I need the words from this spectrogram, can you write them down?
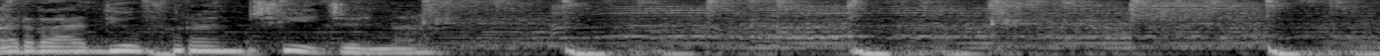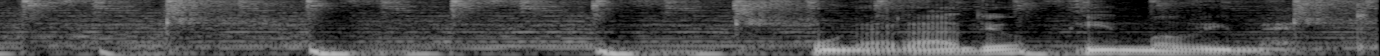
Radio Francigena. Una radio in movimento.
